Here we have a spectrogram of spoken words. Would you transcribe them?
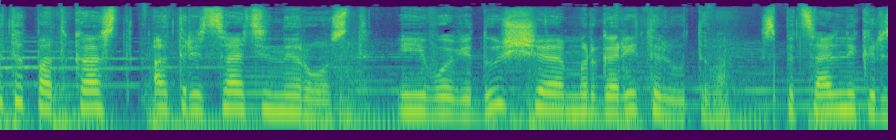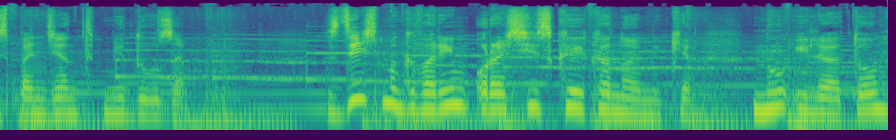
Это подкаст «Отрицательный рост» и его ведущая Маргарита Лютова, специальный корреспондент «Медузы». Здесь мы говорим о российской экономике, ну или о том,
